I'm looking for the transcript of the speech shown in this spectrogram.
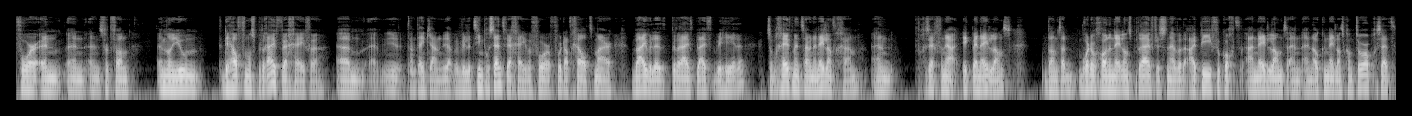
voor een, een, een soort van een miljoen de helft van ons bedrijf weggeven. Ehm, dan denk je aan, ja, we willen 10% weggeven voor, voor dat geld, maar wij willen het bedrijf blijven beheren. Dus op een gegeven moment zijn we naar Nederland gegaan en gezegd van ja, ik ben Nederlands dan worden we gewoon een Nederlands bedrijf. Dus dan hebben we de IP verkocht aan Nederland en, en ook een Nederlands kantoor opgezet.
